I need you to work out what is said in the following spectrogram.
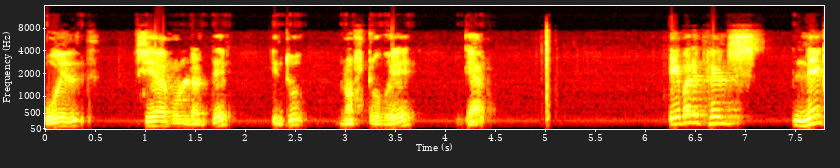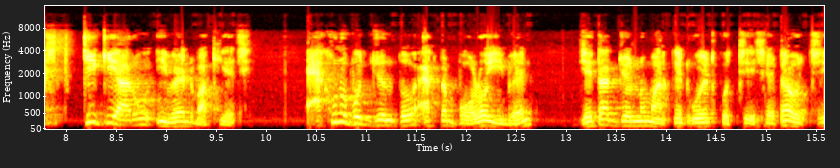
ওয়েলথ শেয়ার হোল্ডারদের কিন্তু নষ্ট হয়ে গেল। এবারে ফ্রেন্ডস নেক্সট কি কি আরও ইভেন্ট বাকি আছে? এখনও পর্যন্ত একটা বড় ইভেন্ট যেটার জন্য মার্কেট ওয়েট করছে, সেটা হচ্ছে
